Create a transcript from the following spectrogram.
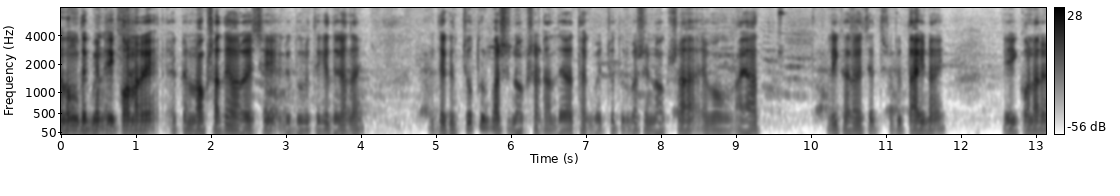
এবং দেখবেন এই কর্নারে একটা নকশা দেওয়া রয়েছে এটা দূরে থেকে দেখা যায়। দেখেন চতুর্পাশে নকশাটা দেওয়া থাকবে, চতুর্পাশে নকশা এবং আয়াত লেখা রয়েছে, শুধু তাই নয় এই কর্নারে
